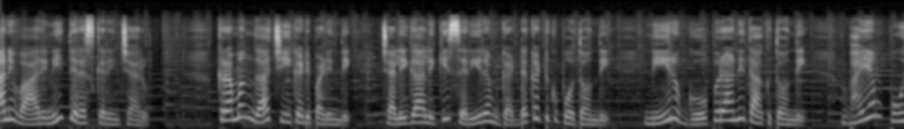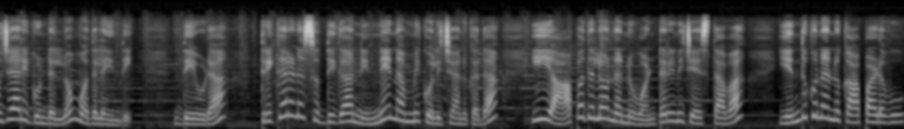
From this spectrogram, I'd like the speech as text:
అని వారిని తిరస్కరించారు. క్రమంగా చీకటి పడింది. చలిగాలికి శరీరం గడ్డకట్టుకుపోతోంది నీరు గోపురాన్ని తాకుతోంది. భయం పూజారి గుండెల్లో మొదలైంది. దేవుడా త్రికరణ శుద్ధిగా నిన్నే నమ్మి కొలిచాను కదా. ఈ ఆపదలో నన్ను ఒంటరిని చేస్తావా? ఎందుకు నన్ను కాపాడవు?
